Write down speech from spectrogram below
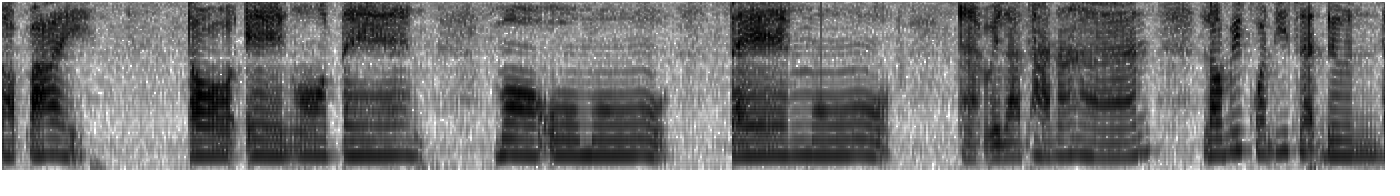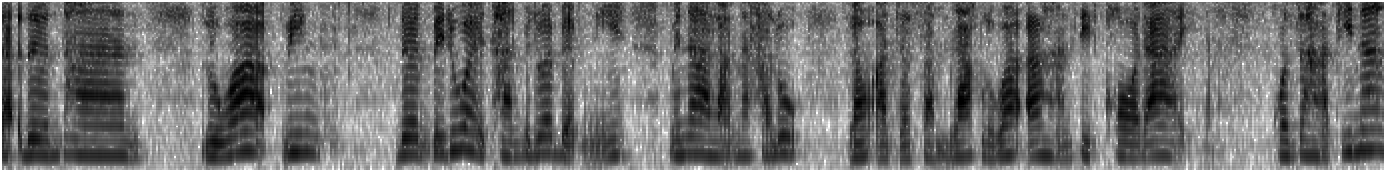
ต่อไป ตอแองอแตง มอโอโม แตงโมอะเวลาทานอาหาร เราไม่ควรที่จะเดินเดินทาน หรือว่าวิ่งเดินไปด้วยทานไปด้วยแบบนี้ไม่น่ารักนะคะลูก เราอาจจะสำลักหรือว่าอาหารติดคอได้ ควรจะหาที่นั่ง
